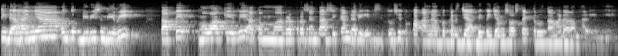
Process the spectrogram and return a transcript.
tidak hanya untuk diri sendiri tapi mewakili atau merepresentasikan dari institusi tempat Anda bekerja, BP Jam Sostek terutama dalam hal ini.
